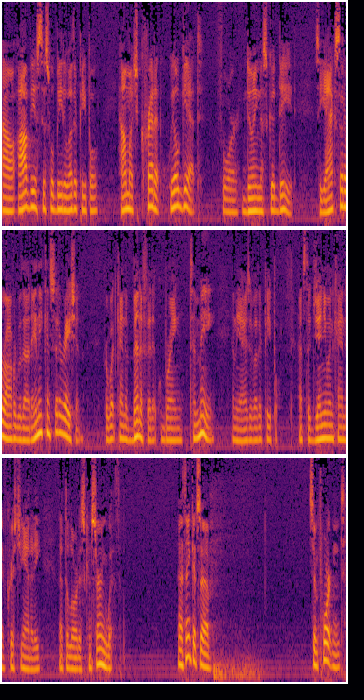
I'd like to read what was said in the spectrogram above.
how obvious this will be to other people, how much credit we'll get for doing this good deed. See, acts that are offered without any consideration for what kind of benefit it will bring to me in the eyes of other people. That's the genuine kind of Christianity that the Lord is concerned with. I think it's a it's important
